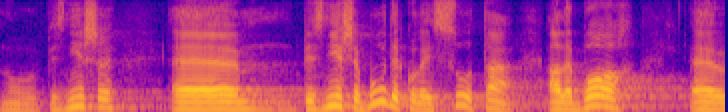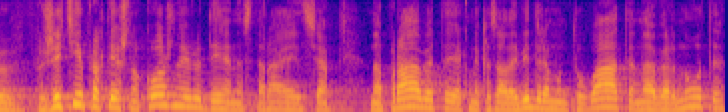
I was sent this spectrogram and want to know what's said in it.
Ну, пізніше, е, пізніше буде колись суд, та, але Бог е, в житті практично кожної людини старається направити, як ми казали, відремонтувати, навернути,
